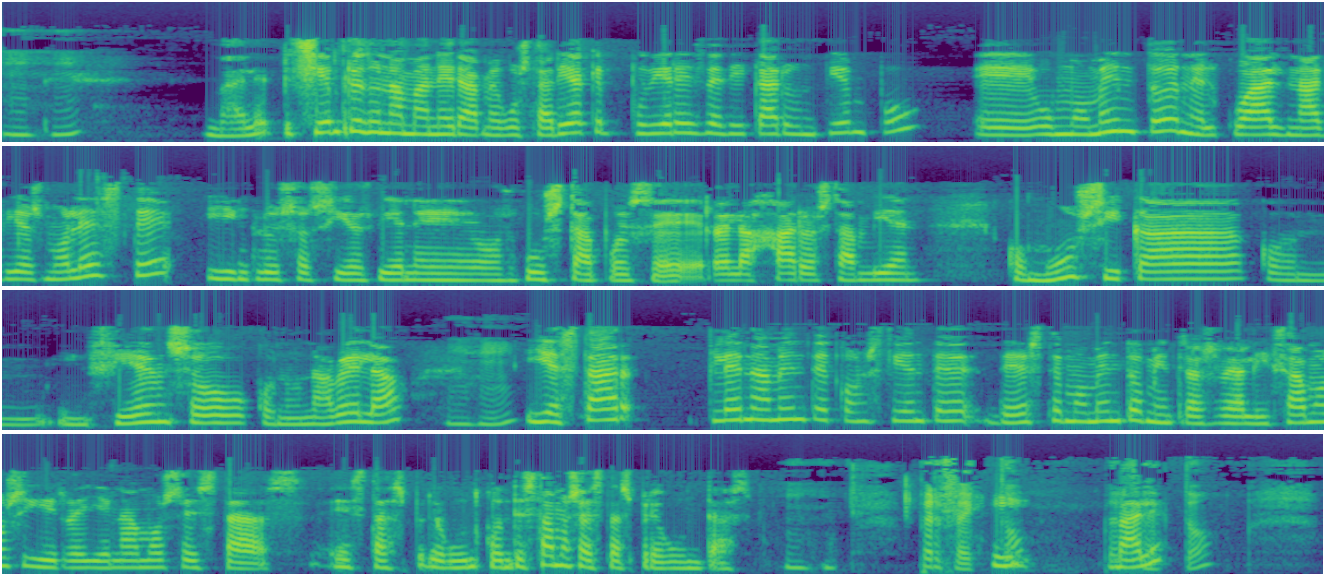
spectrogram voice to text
¿Vale? Siempre de una manera, me gustaría que pudierais dedicar un tiempo eh, un momento en el cual nadie os moleste e incluso si os viene, os gusta, pues eh, relajaros también con música, con incienso, con una vela y estar plenamente consciente de este momento mientras realizamos y rellenamos estas, estas preguntas, contestamos a estas preguntas. Perfecto. perfecto.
